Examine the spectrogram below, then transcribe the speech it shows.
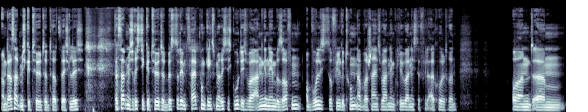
Und das hat mich getötet tatsächlich. Das hat mich richtig getötet. Bis zu dem Zeitpunkt ging es mir richtig gut. Ich war angenehm besoffen, obwohl ich so viel getrunken habe. Wahrscheinlich war in dem Glühwein nicht so viel Alkohol drin. Und ähm,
